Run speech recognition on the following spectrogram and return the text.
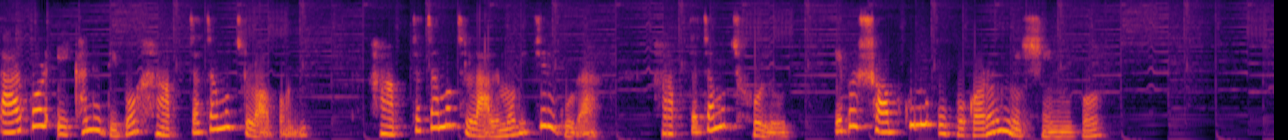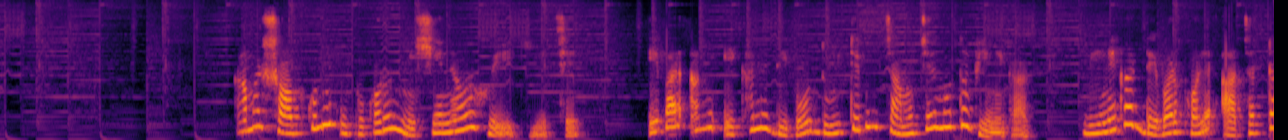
তারপর এখানে দিব হাফ চা চামচ লবণ, হাফ চা চামচ লাল মরিচের গুঁড়া, হাফ চা চামচ হলুদ। এবার সবগুলো উপকরণ মিশিয়ে নিব। আমার সবগুলো উপকরণ মিশিয়ে নেওয়া হয়ে গিয়েছে। এবার আমি এখানে দিব দুই টেবিল চামচের মতো ভিনেগার। ভিনেগার দেবার ফলে আচারটা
